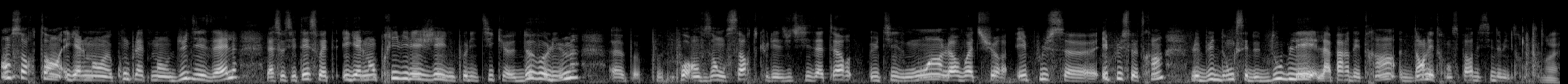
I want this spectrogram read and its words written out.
en sortant également complètement du diesel. La société souhaite également privilégier une politique de volume, en faisant en sorte que les utilisateurs utilisent moins leur voiture et plus, et plus le train. Le but donc, c'est de doubler la part des trains dans les transports d'ici 2030. Ouais,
